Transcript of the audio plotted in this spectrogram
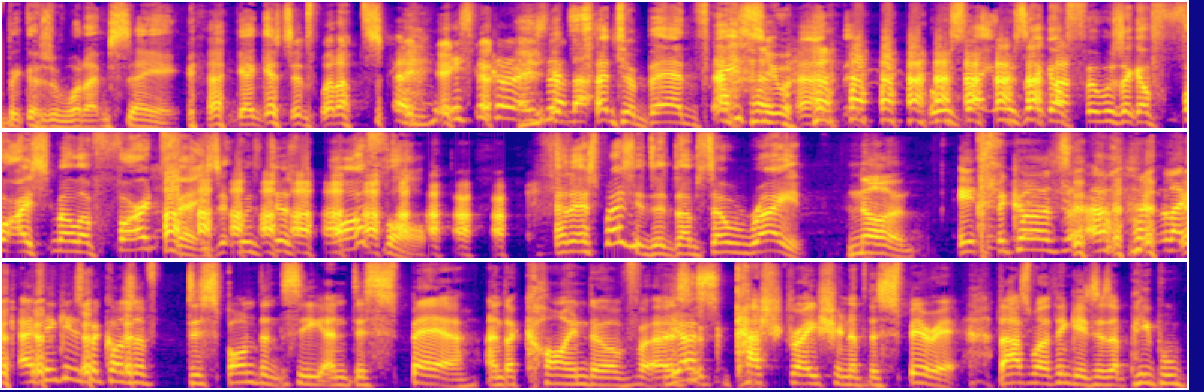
because of what I'm saying? I guess it's what I'm saying. It's because it's, it's that... such a bad face you have. It was like it was like a it was like a I smell a fart face. It was just awful, and especially since I'm so right. No, it's because, uh, like, I think it's because of despondency and despair and a kind of uh, yes. castration of the spirit. That's what I think is, is that people,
